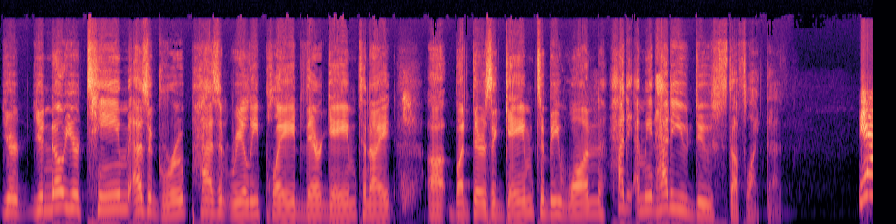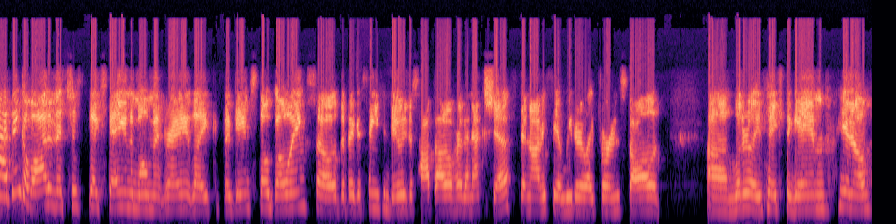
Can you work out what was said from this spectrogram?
you you know your team as a group hasn't really played their game tonight, uh, but there's a game to be won. How do I mean? How do you do stuff like that? Yeah, I think a lot of it's just like staying in the moment, right? Like the game's still going, so the biggest thing you can do is just hop out over the next shift. And obviously, a leader like Jordan Staal um, literally takes the game, you know,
